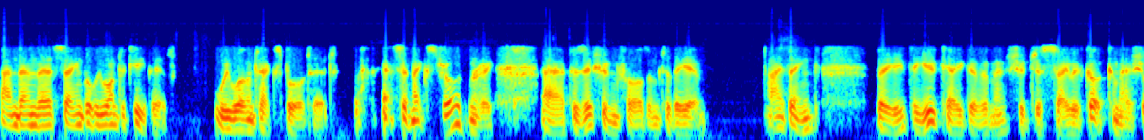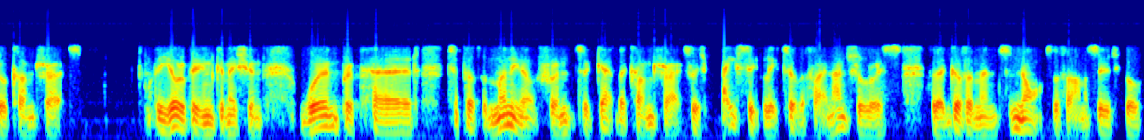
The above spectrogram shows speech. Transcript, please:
And then they're saying, but we want to keep it we won't export it. It's an extraordinary uh, position for them to be in. I think the, the UK government should just say we've got commercial contracts. The European Commission weren't prepared to put the money up front to get the contracts, which basically took the financial risks for the government, not the pharmaceutical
